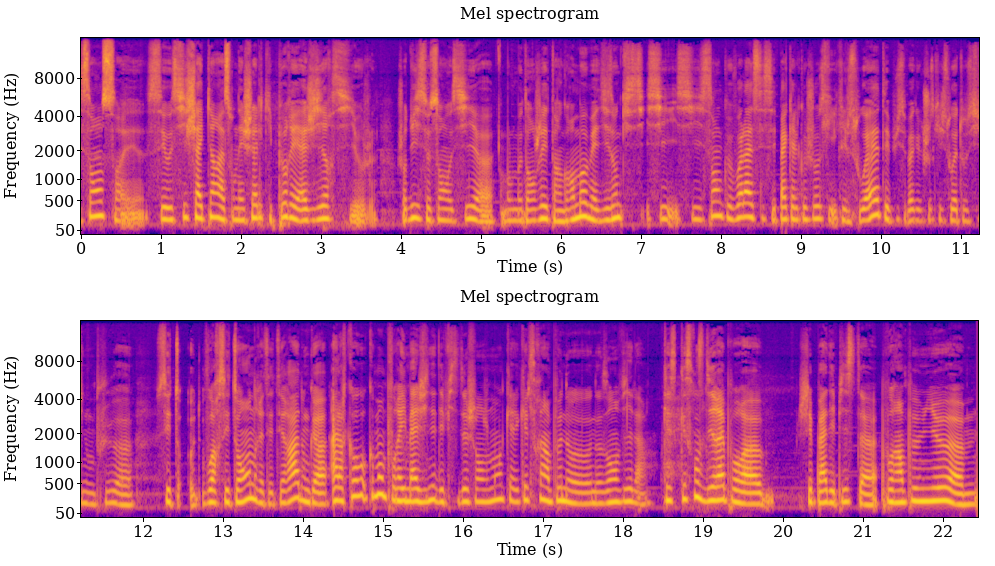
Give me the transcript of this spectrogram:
sens. C'est aussi chacun à son échelle qui peut réagir si aujourd'hui il se sent aussi, euh, bon, le mot danger est un grand mot, mais disons qu'il sent que voilà, c'est pas quelque chose qu'il souhaite, et puis c'est pas quelque chose qu'il souhaite aussi non plus euh, voir s'étendre, etc. Donc, euh, alors comment on pourrait imaginer des pistes de changement? Quelles, seraient un peu nos, nos envies là? Qu'est-ce qu'on se dirait pour je sais pas, des pistes euh, pour un peu mieux. Euh,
